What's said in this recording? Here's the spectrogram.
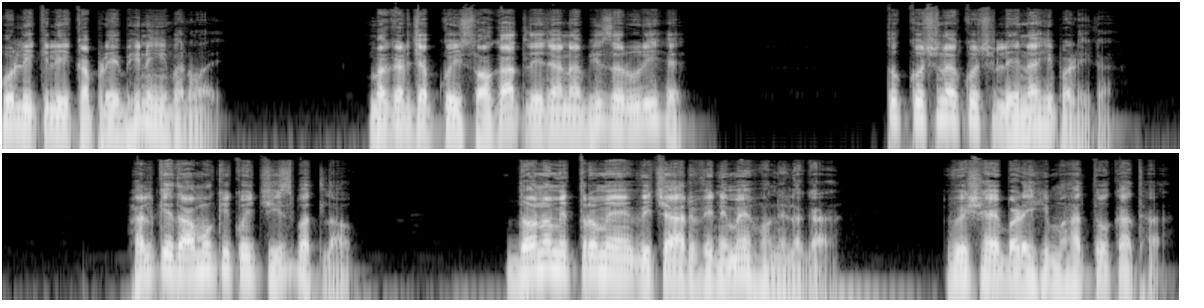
होली के लिए कपड़े भी नहीं बनवाए। मगर जब कोई सौगात ले जाना भी ज़रूरी है तो कुछ न कुछ लेना ही पड़ेगा। हल्के दामों की कोई चीज़ बतलाओ। दोनों मित्रों में विचार विनिमय होने लगा। विषय बड़े ही महत्व का था।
